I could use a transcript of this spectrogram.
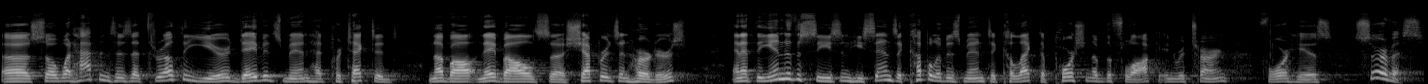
Uh, so what happens is that throughout the year, David's men had protected Nabal, Nabal's uh, shepherds and herders, and at the end of the season, he sends a couple of his men to collect a portion of the flock in return for his service.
